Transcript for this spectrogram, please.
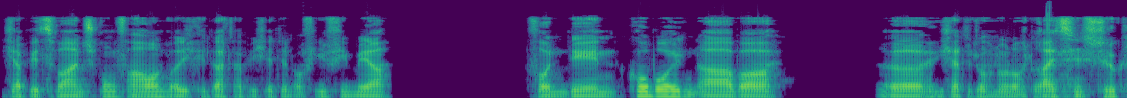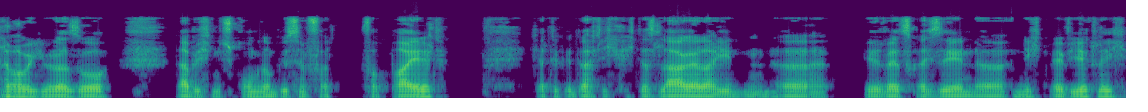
Ich habe hier zwar einen Sprung verhauen, weil ich gedacht habe, ich hätte noch viel, viel mehr von den Kobolden, aber Äh, ich hatte doch nur noch 13 Stück, glaube ich, oder so. Da habe ich den Sprung so ein bisschen ver verpeilt. Ich hatte gedacht, ich kriege das Lager da hinten, äh, ihr werdet es gleich sehen, äh, nicht mehr wirklich.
